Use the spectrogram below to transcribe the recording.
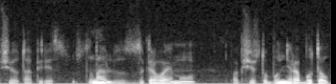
вообще вот оперец устанавливаю закрываем его вообще чтобы он не работал.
